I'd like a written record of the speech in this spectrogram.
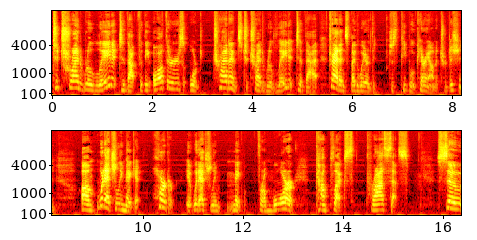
to try to relate it to that for the authors or tradents to try to relate it to that. Tradents, by the way, are the, just people who carry on a tradition, um, would actually make it harder. It would actually make for a more complex process. So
